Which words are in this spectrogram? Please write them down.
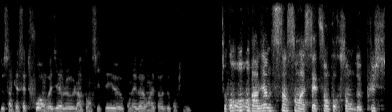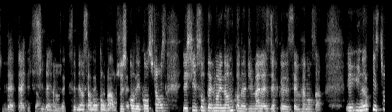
de 5 à 7 fois, on va dire, l'intensité euh, qu'on avait avant la période de confinement. Donc, on, parle bien de 500 à 700% de plus d'attaques cyber. C'est bien ça dont on parle. Juste qu'on ait conscience, les chiffres sont tellement énormes qu'on a du mal à se dire que c'est vraiment ça. Et une autre question,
